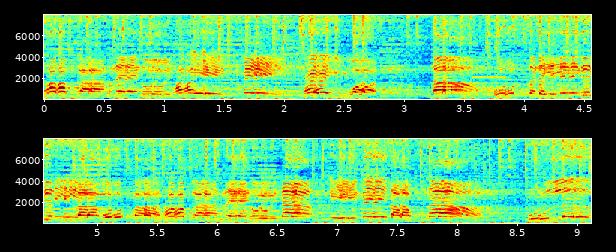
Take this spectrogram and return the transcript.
ทำการแสดงโดยพระเอกเมฆใช่วัดนางพุทธรีในขึ้นนี่รับทบาททำการแสดงโดยนางเอกในตำนานบุญเลิศ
